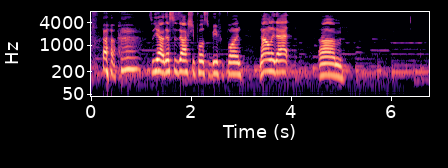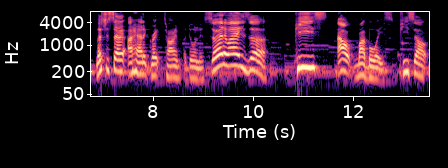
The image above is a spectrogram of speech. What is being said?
so yeah, this is actually supposed to be for fun. Not only that, um, let's just say I had a great time doing this. So anyways, uh, peace out, my boys. Peace out.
